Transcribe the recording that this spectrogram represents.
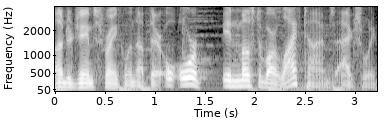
under James Franklin up there, or, or in most of our lifetimes, actually.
